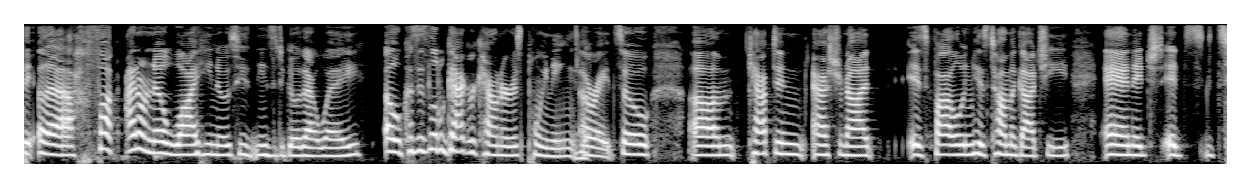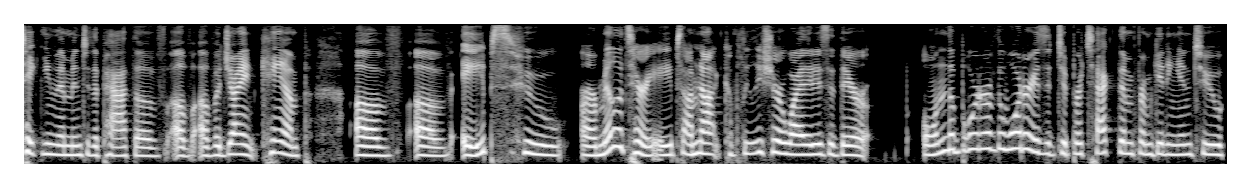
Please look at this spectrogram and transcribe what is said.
they uh fuck, I don't know why he knows he needs to go that way. Oh, cuz his little Geiger counter is pointing. All right. So, um Captain Astronaut is following his Tamagotchi and it's it's, it's taking them into the path of of of a giant camp of of apes who are military apes. I'm not completely sure why it is that they're on the border of the water? Is it to protect them from getting into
